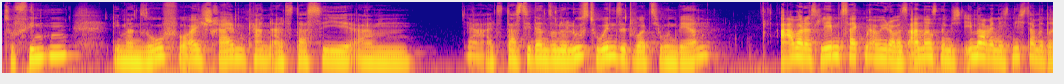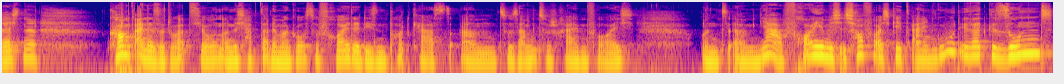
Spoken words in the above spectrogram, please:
zu finden, die man so für euch schreiben kann, als dass sie ähm, ja, als dass sie dann so eine Lose-to-Win-Situation wären. Aber das Leben zeigt mir auch wieder was anderes, nämlich immer, wenn ich nicht damit rechne, kommt eine Situation und ich habe dann immer große Freude, diesen Podcast ähm, zusammenzuschreiben für euch. Und ähm, ja, freue mich. Ich hoffe, euch geht allen gut. Ihr seid gesund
